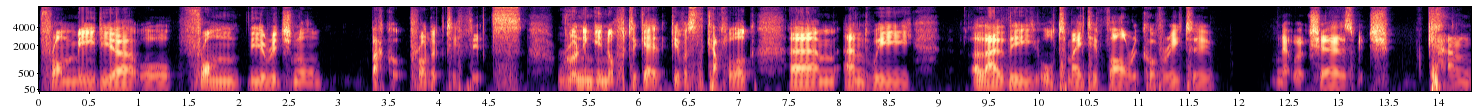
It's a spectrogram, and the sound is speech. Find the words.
from media or from the original backup product if it's running enough to get give us the catalog, um, and we allow the automated file recovery to network shares, which can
